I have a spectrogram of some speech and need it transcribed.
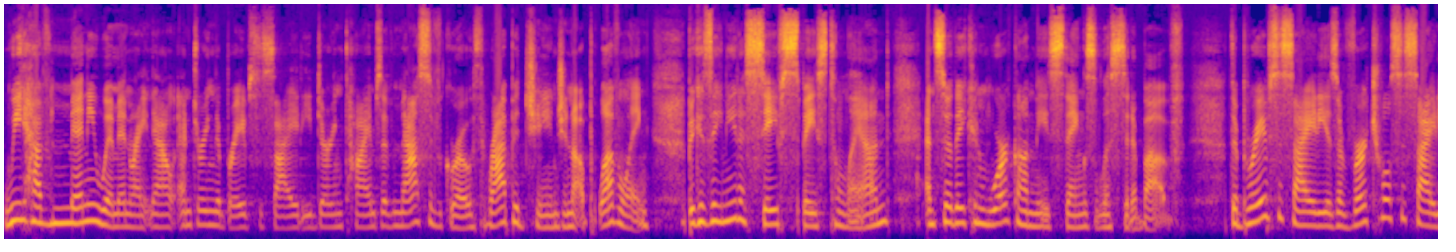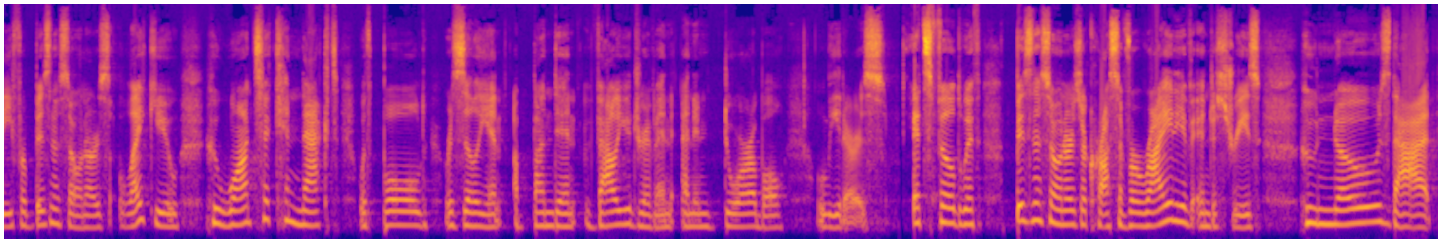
We have many women right now entering the Brave Society during times of massive growth, rapid change, and up leveling because they need a safe space to land, and so they can work on these things listed above. The Brave Society is a virtual society for business owners like you who want to connect with bold, resilient, abundant, value driven, and endurable leaders. It's filled with business owners across a variety of industries who knows that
